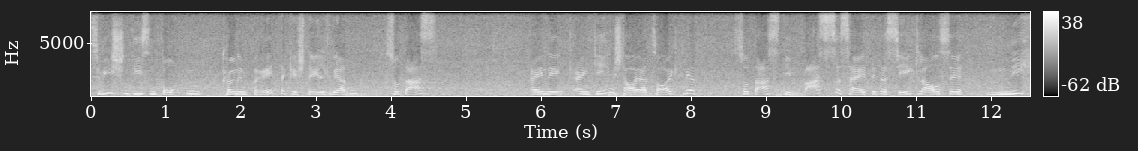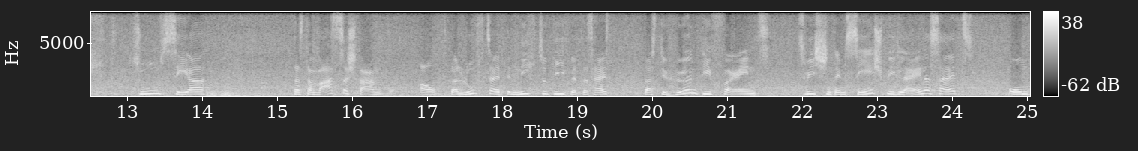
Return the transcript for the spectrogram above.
Zwischen diesen Docken können Bretter gestellt werden, sodass eine, ein Gegenstau erzeugt wird, sodass die Wasserseite der Seeklause nicht zu sehr, dass der Wasserstand auf der Luftseite nicht zu tief wird. Das heißt, dass die Höhendifferenz zwischen dem Seespiegel einerseits und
